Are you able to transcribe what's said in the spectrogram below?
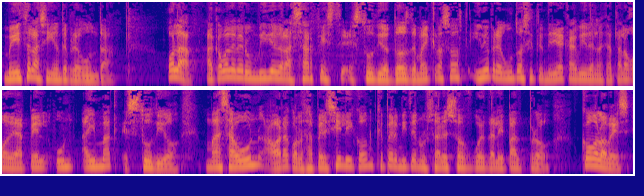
me hizo la siguiente pregunta. Hola, acabo de ver un vídeo de la Surface Studio 2 de Microsoft y me pregunto si tendría cabida en el catálogo de Apple un iMac Studio, más aún ahora con los Apple Silicon que permiten usar el software del iPad Pro. ¿Cómo lo ves?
